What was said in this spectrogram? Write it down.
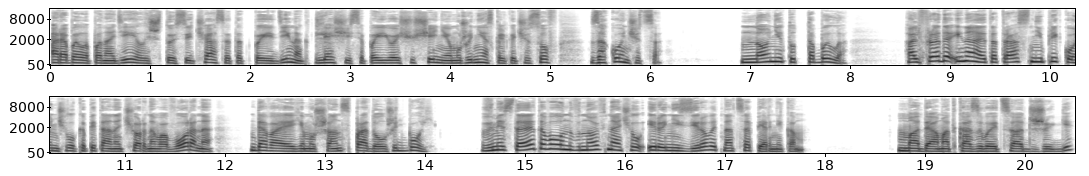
Арабелла понадеялась, что сейчас этот поединок, длящийся по ее ощущениям уже несколько часов, закончится. Но не тут-то было. Альфреда и на этот раз не прикончил капитана Черного Ворона, давая ему шанс продолжить бой. Вместо этого он вновь начал иронизировать над соперником. «Мадам отказывается от Джиги?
